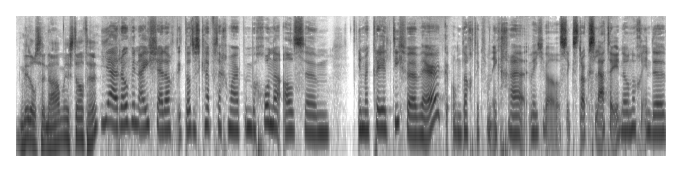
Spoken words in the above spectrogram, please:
middelste naam is dat, hè? ja, Robin Aisha dacht ik. Dat is, ik heb zeg maar ben begonnen als ehm, in mijn creatieve werk. Omdat dacht ik van ik ga, weet je wel, als ik straks later in de, nog in de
